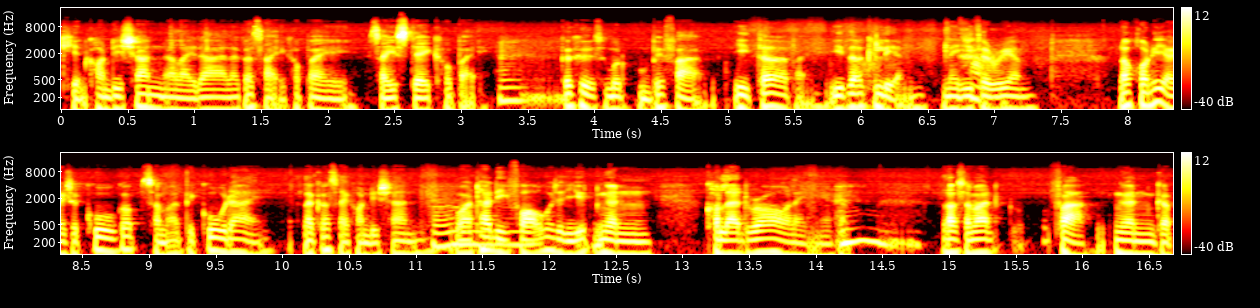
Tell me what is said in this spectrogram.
เขียน condition อะไรได้ แล้วก็ใส่เข้าไปใส่ stake เข้าไปอืมก็คือสมมติผมไปฝาก Ether ไป Ether คือเหรียญในค่ะ Ethereum แล้วคนที่อยากจะกู้ก็สามารถไปกู้ได้ แล้วก็ใส่ condition ว่าถ้า default ก็จะยึดเงิน collateral อะไรอย่างเงี้ยครับอืม เราสามารถฝากเงินกับ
